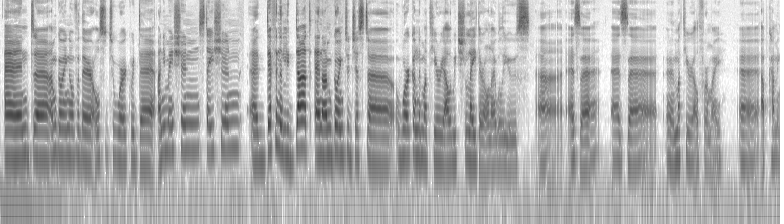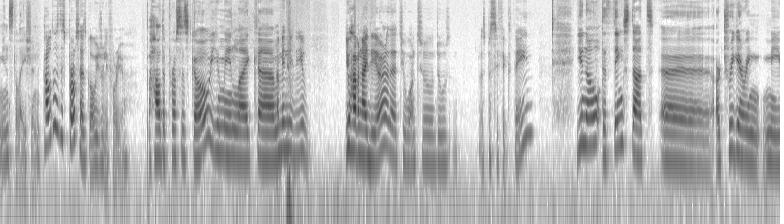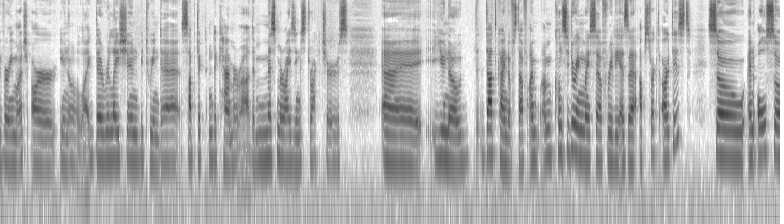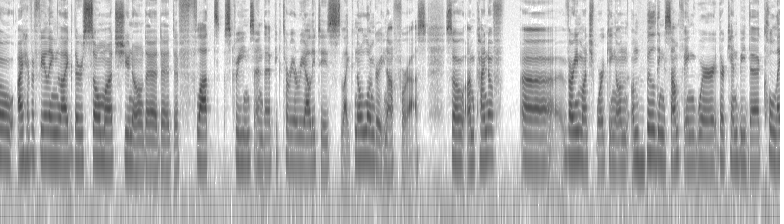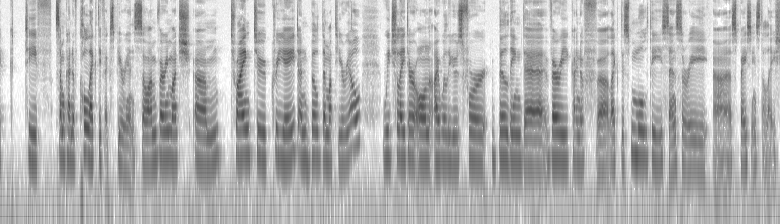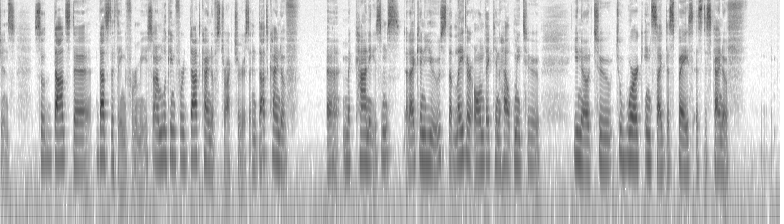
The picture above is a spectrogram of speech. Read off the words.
and uh, I'm going over there also to work with the animation station. Uh, definitely that, and I'm going to just uh, work on the material, which later on I will use uh, as a as a, a material for my upcoming installation. How does this process go usually for you? How the process go? You mean like? Um, I mean, you you have an idea that you want to do a specific thing. You know, the things that uh, are triggering me very much are, you know, like the relation between the subject and the camera, the mesmerizing structures, uh, you know, th- that kind of stuff. I'm, I'm considering myself really as an abstract artist. So, and also I have a feeling like there's so much, you know, the, the, the flat screens and the pictorial reality is like no longer enough for us. So I'm kind of uh, very much working on, on building something where there can be the collective, some kind of collective experience. So I'm very much um, trying to create and build the material, which later on I will use for building the very kind of uh, like this multi-sensory uh, space installations. So that's the that's the thing for me. So I'm looking for that kind of structures and that kind of uh, mechanisms that I can use that later on they can help me to, you know, to to work inside the space as this kind of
